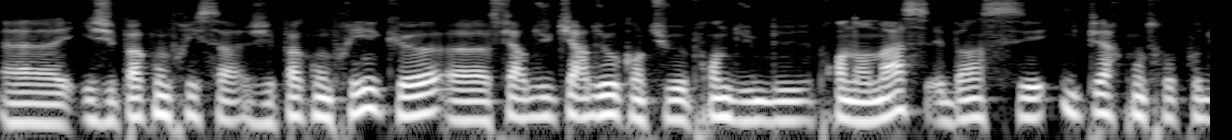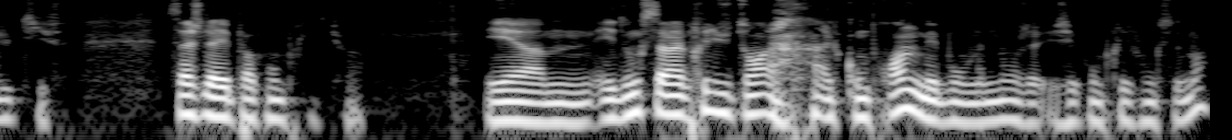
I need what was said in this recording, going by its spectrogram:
Euh, et j'ai pas compris ça. J'ai pas compris que euh, faire du cardio quand tu veux prendre du prendre en masse, et eh ben c'est hyper contre-productif. Ça je l'avais pas compris, tu vois. Et, euh, et donc ça m'a pris du temps à, le comprendre, mais bon maintenant j'ai compris le fonctionnement.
